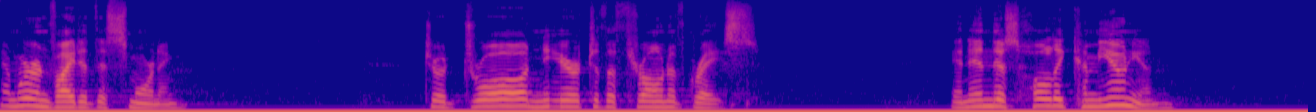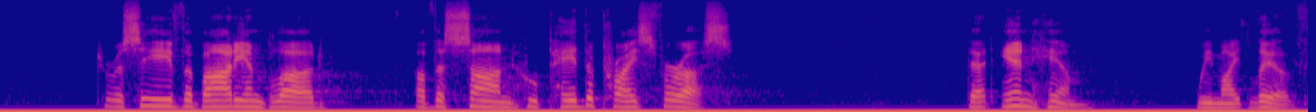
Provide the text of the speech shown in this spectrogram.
And we're invited this morning to draw near to the throne of grace. And in this Holy Communion, to receive the body and blood of the Son who paid the price for us, that in him we might live.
